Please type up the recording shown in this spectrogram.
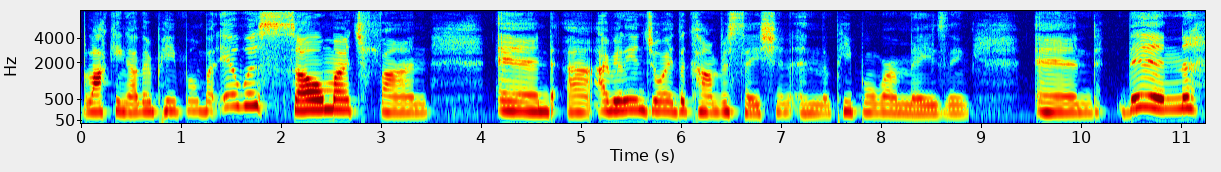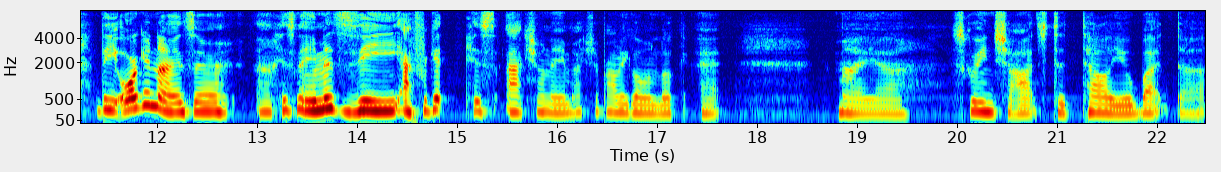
blocking other people. But it was so much fun. And uh, I really enjoyed the conversation, and the people were amazing. And then the organizer, uh, his name is Z. I forget his actual name. I should probably go and look at my uh, screenshots to tell you, but uh,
